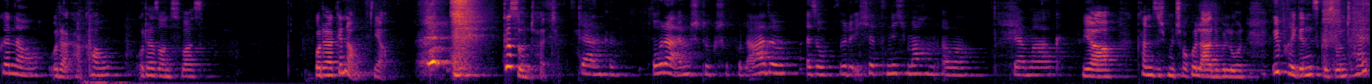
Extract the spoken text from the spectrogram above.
Genau. Oder Kakao oder sonst was. Oder genau, ja. Gesundheit. Danke. Oder einem Stück Schokolade. Also würde ich jetzt nicht machen, aber wer mag. Ja, kann sich mit Schokolade belohnen. Übrigens, Gesundheit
